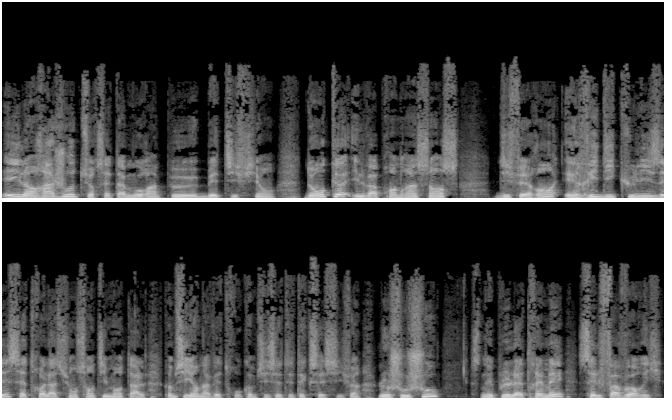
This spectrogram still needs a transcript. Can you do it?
et il en rajoute sur cet amour un peu bétifiant. Donc il va prendre un sens différent et ridiculiser cette relation sentimentale, comme s'il y en avait trop, comme si c'était excessif. Hein. Le chouchou, ce n'est plus l'être aimé, c'est le favori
